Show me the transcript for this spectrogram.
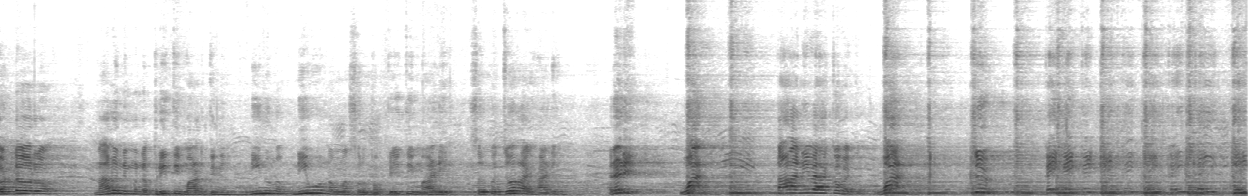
ದೊಡ್ಡವರು ನಾನು ನಿಮ್ಮನ್ನು ಪ್ರೀತಿ ಮಾಡ್ತೀನಿ. ನೀನು ನೀವು ನಮ್ಮ ಸ್ವಲ್ಪ ಪ್ರೀತಿ ಮಾಡಿ ಸ್ವಲ್ಪ ಜೋರಾಗಿ ಹಾಡಿ. ರೆಡಿ ಒನ್ ತಾಳ ನೀವೇ ಹಾಕೋಬೇಕು. ಒನ್ ಟೂ ಕೈ ಕೈ ಕೈ ಕೈ ಕೈ ಕೈ ಕೈ ಕೈ ಕೈ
